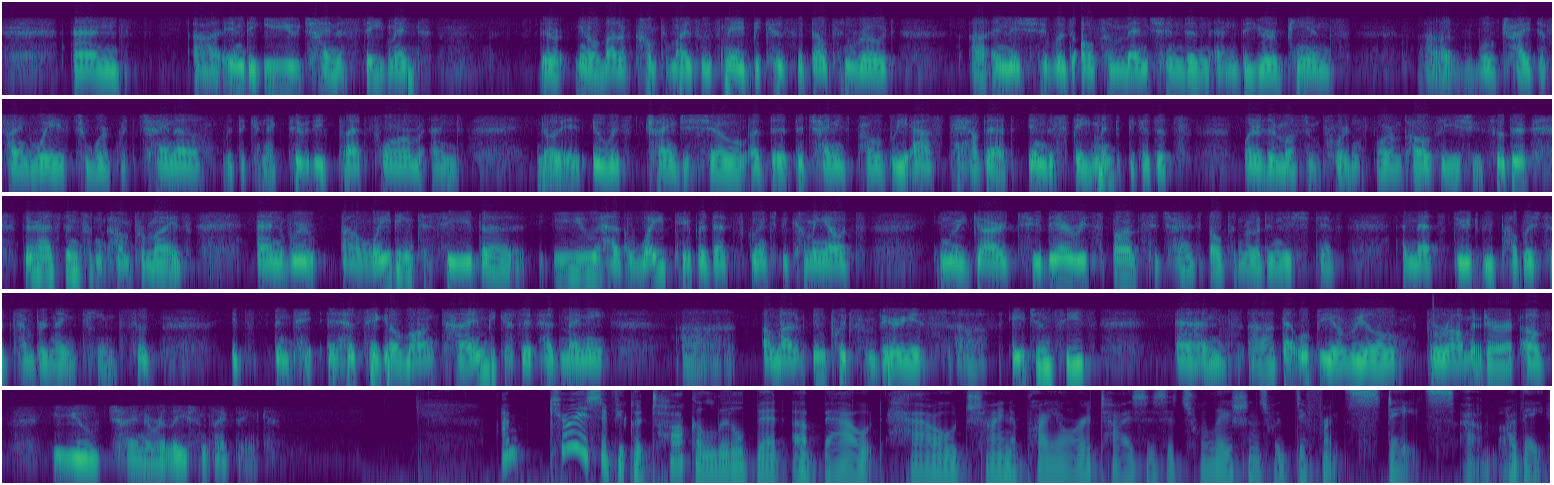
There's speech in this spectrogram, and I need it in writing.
And uh, in the EU-China statement, there, you know, a lot of compromise was made because the Belt and Road uh, initiative was also mentioned, and, and the Europeans uh, will try to find ways to work with China with the connectivity platform and you know, it, it was trying to show uh, that the Chinese probably asked to have that in the statement because it's one of their most important foreign policy issues. So there, there has been some compromise, and we're um, waiting to see the EU has a white paper that's going to be coming out in regard to their response to China's Belt and Road Initiative, and that's due to be published September 19th. So it's been it has taken a long time because they've had many uh, a lot of input from various uh, agencies and uh, that will be a real barometer of EU China relations, I think. I'm curious if you could talk a little bit about how China prioritizes its relations with different states. Um, are they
